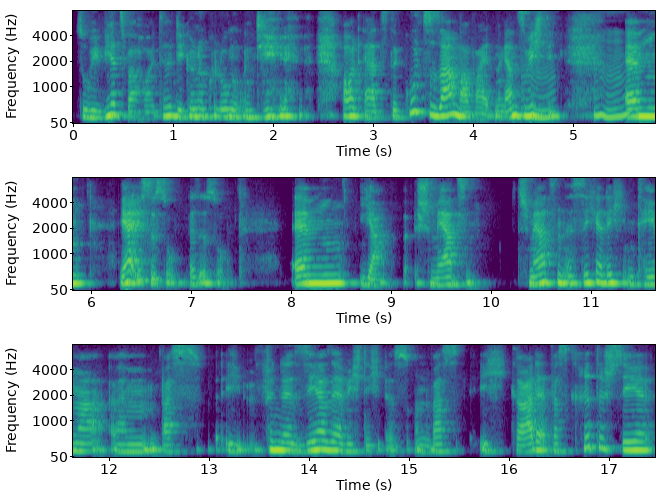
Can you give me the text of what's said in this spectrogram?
so wie wir zwar heute, die Gynäkologen und die Hautärzte, gut zusammenarbeiten. Ganz mhm. wichtig. Mhm. Ähm, ja, ist es so. Es ist so. Ähm, ja, Schmerzen. Schmerzen ist sicherlich ein Thema, ähm, was ich finde sehr, sehr wichtig ist und was ich gerade etwas kritisch sehe.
